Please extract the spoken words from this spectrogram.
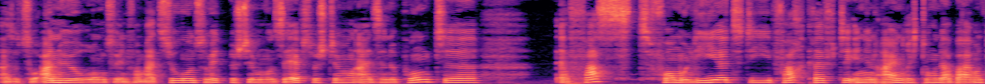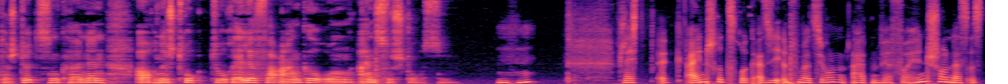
also zur Anhörung, zur Information, zur Mitbestimmung und Selbstbestimmung einzelne Punkte erfasst, formuliert, die Fachkräfte in den Einrichtungen dabei unterstützen können, auch eine strukturelle Verankerung anzustoßen. Mhm. Vielleicht äh, einen Schritt zurück. Also die Informationen hatten wir vorhin schon. Das ist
